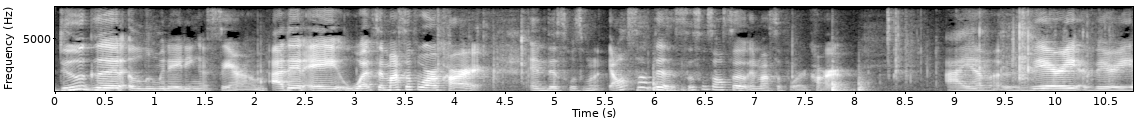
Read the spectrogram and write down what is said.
Dew Good Illuminating Serum. I did a what's in my Sephora cart and this was one, also this, this was also in my Sephora cart. I am very, very,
